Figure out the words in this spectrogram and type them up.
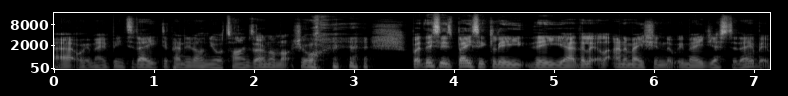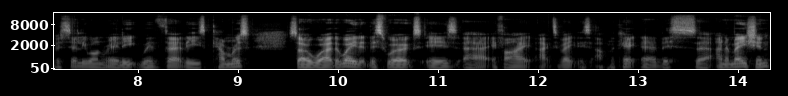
uh or it may have been today, depending on your time zone, I'm not sure. but this is basically the, uh, the little animation that we made yesterday, a bit of a silly one really, with uh, these cameras. So the way that this works is if I activate this application, uh, this uh, animation,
